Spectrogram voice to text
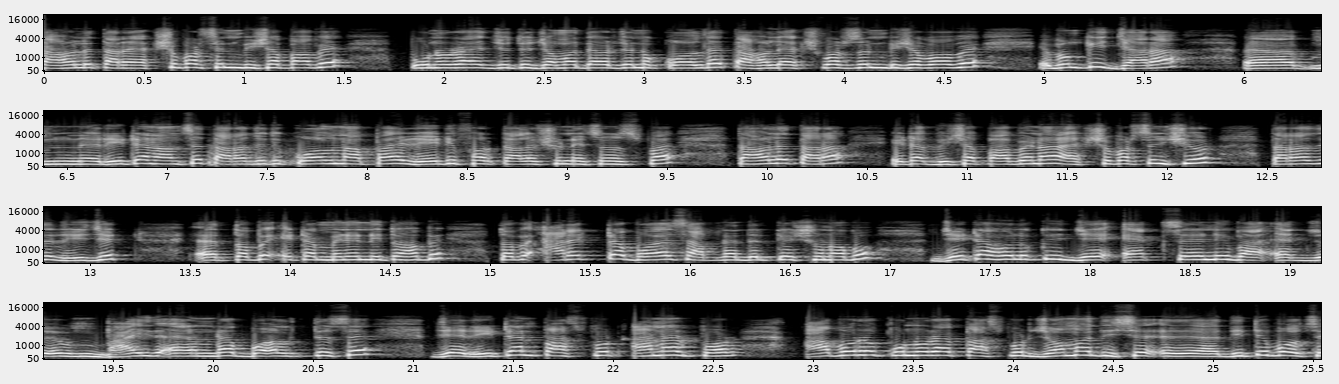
তাহলে তারা একশো পার্সেন্ট ভিসা পাবে। পুনরায় যদি জমা দেওয়ার জন্য কল দেয়, তাহলে একশো পার্সেন্ট ভিসা পাবে। এবং কি যারা রিটার্ন আনছে, তারা যদি কল না পায় রেডি ফর কালেকশন এসএমএস পায়, তাহলে তারা এটা ভিসা পাবে না, একশো পার্সেন্ট শিওর তারা যে রিজেক্ট তবে এটা মেনে নিতে হবে। তবে আরেকটা ভয়েস আপনাদেরকে শোনাবো, যেটা হলো কি যে এক শ্রেণি বা এক ভাই আমরা বলতেছে যে রিটার্ন পাসপোর্ট আনার পর আবারও পুনরায় পাসপোর্ট জমা দিছে দিতে বলছে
